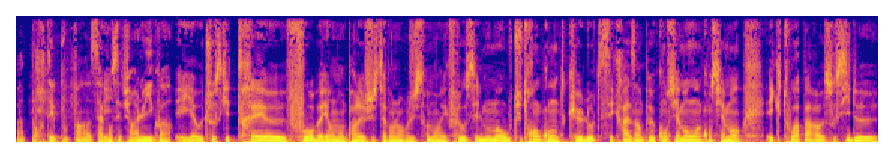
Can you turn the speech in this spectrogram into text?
bah, porter enfin sa conception à lui quoi. Et il y a autre chose qui est très euh, fourbe et on en parlait juste avant l'enregistrement avec Flo, c'est le moment où tu te rends compte que l'autre s'écrase un peu consciemment ou inconsciemment et que toi par euh, souci de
